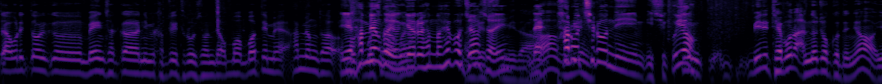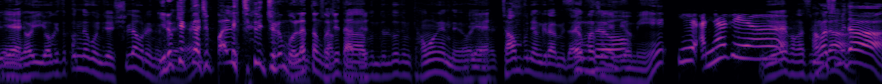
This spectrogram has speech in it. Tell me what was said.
자, 우리 또 그 메인 작가님이 갑자기 들어오셨는데 뭐, 뭐 때문에 한 명 더. 예, 한 명 더? 연결을 한번 해보죠, 알겠습니다. 저희. 네, 아, 8575님이시고요. 지금 미리 대본을 안 넣어줬거든요. 예, 예. 여기, 여기서 끝내고 이제 쉬려고 그랬는데. 이렇게까지 빨리 틀릴 줄은 몰랐던 거지, 다들. 작가분들도 좀 당황했네요. 예. 예. 다음 분 연결합니다. 생방송의? 묘미. 예, 안녕하세요. 예, 반갑습니다. 반갑습니다.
